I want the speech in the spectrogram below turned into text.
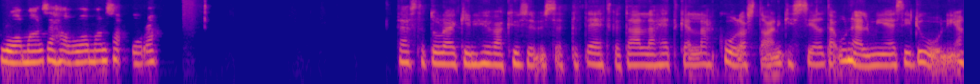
luomaan se haluamansa ura. Tästä tuleekin hyvä kysymys, että teetkö tällä hetkellä, kuulostaa ainakin sieltä unelmiesi duunia?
